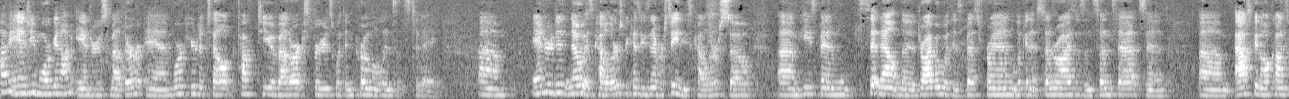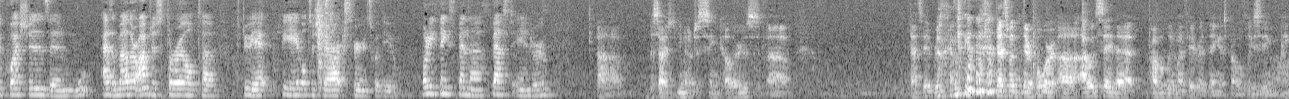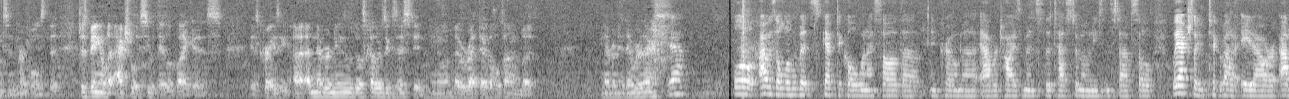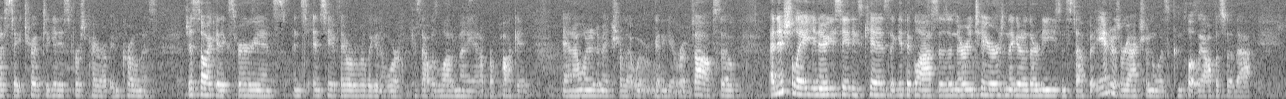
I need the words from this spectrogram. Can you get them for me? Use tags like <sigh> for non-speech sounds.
I'm Angie Morgan. I'm Andrew's mother, and we're here to tell talk to you about our experience with Enchroma lenses today. Um, Andrew didn't know his colors because he's never seen these colors, so um, he's been sitting out in the driveway with his best friend, looking at sunrises and sunsets, and um, asking all kinds of questions. And as a mother, I'm just thrilled to, to be, be able to share our experience with you. What do you think's been the best, Andrew? Uh, besides, you know, just seeing colors, um, that's it, really. <laughs> <laughs> that's what they're for. Uh, I would say that probably my favorite thing is probably seeing pinks and purples. That just being able to actually see what they look like is is crazy. I, I never knew those colors existed. You know, they were right there the whole time, but never knew they were there. Yeah. Well, I was a little bit skeptical when I saw the Enchroma advertisements, the testimonies and stuff. So we actually took about an eight-hour out-of-state trip to get his first pair of Enchromas, just so I could experience and, and see if they were really going to work, because that was a lot of money out of our pocket, and I wanted to make sure that we weren't going to get ripped off. So initially, you know, you see these kids that get the glasses and they're in tears and they go to their knees and stuff, but Andrew's reaction was completely opposite of that.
